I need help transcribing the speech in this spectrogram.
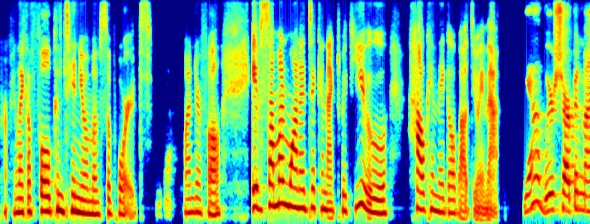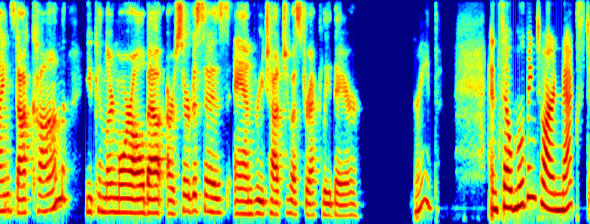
perfect. Like a full continuum of support. Yeah. Wonderful. If someone wanted to connect with you, how can they go about doing that? Yeah, we're sharpenminds.com. You can learn more all about our services and reach out to us directly there. Great. And so moving to our next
